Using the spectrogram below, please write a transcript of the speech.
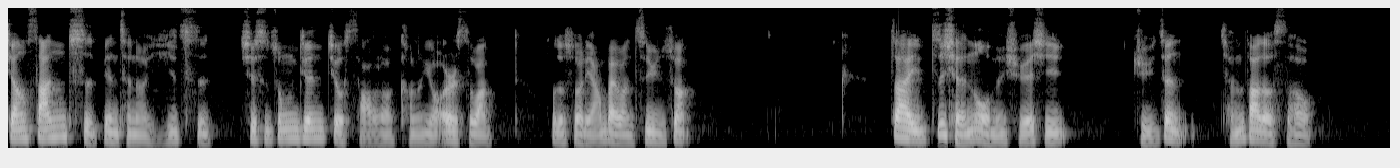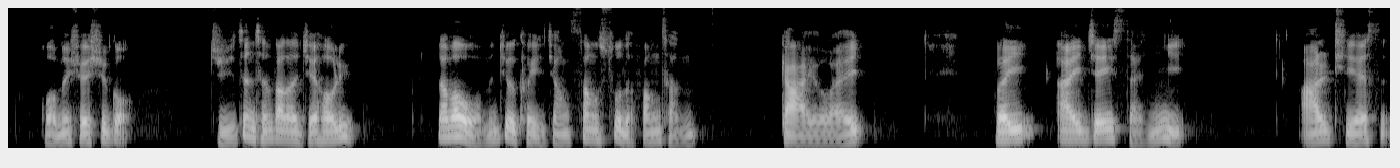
将三次变成了一次，其实中间就少了可能有二十万，或者说两百万次运算。在之前我们学习矩阵乘法的时候，我们学习过矩阵乘法的结合律，那么我们就可以将上述的方程改为 Vij 乘以 Rts，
